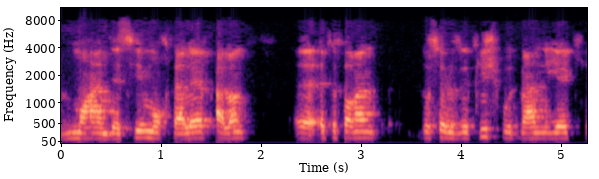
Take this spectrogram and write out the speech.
مهندسی مختلف الان اتفاقا دو سه روز پیش بود من یک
